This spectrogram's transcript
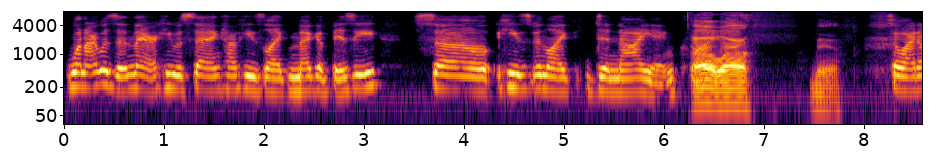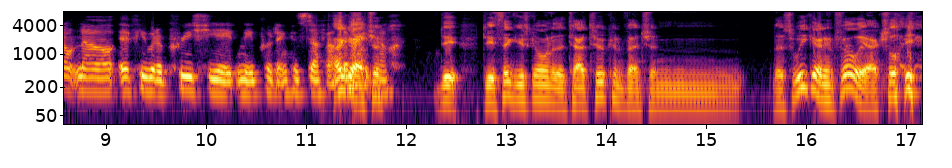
when I was in there, he was saying how he's like mega busy, so he's been like denying. Oh wow, yeah. So I don't know if he would appreciate me putting his stuff out I there right gotcha. now. Do Do you think he's going to the tattoo convention this weekend in Philly? Actually,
